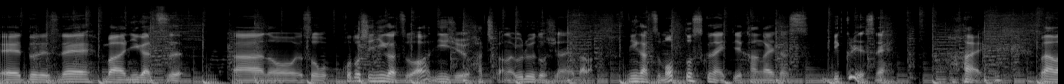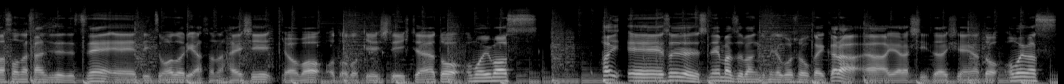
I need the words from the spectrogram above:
えー、っとですねまあ2月あのそう今年2月は28かな？ウルードじゃないから。2月もっと少ないって考えたんです。びっくりですね。はい。まあまあそんな感じでですね、えー、といつも通り朝の配信今日もお届けしていきたいなと思います。はい、えー、それではですねまず番組のご紹介からあやらせていただきたいなと思います。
